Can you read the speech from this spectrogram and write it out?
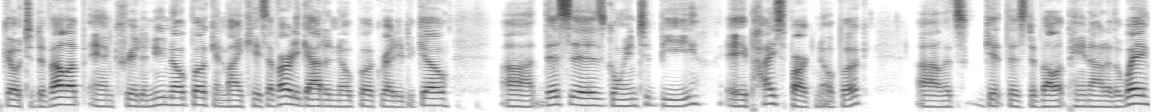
go to develop and create a new notebook. In my case, I've already got a notebook ready to go. Uh, this is going to be a PySpark notebook. Uh, let's get this develop pane out of the way.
